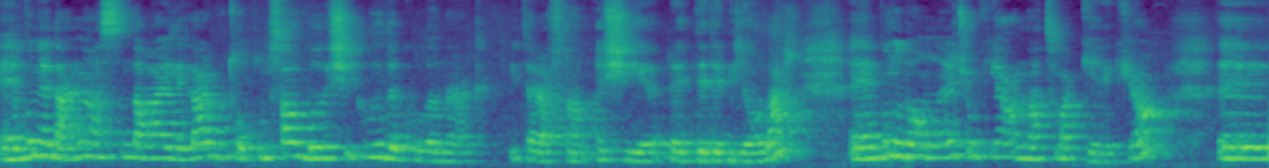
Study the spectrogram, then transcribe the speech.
E, bu nedenle aslında aileler bu toplumsal bağışıklığı da kullanarak bir taraftan aşıyı reddedebiliyorlar. E, bunu da onlara çok iyi anlatmak gerekiyor. E,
